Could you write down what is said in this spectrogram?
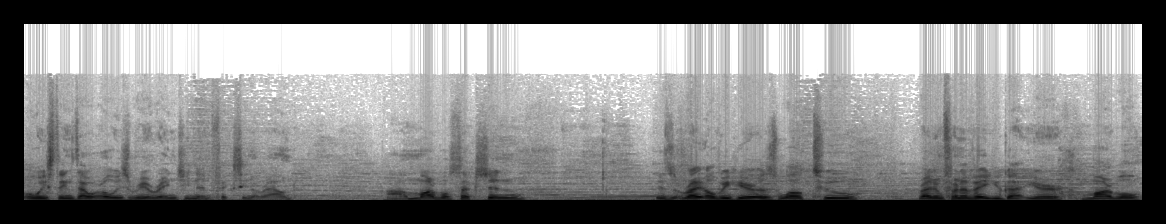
always things that we're always rearranging and fixing around. Uh, Marvel section is right over here as well too. Right in front of it, you got your Marvel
